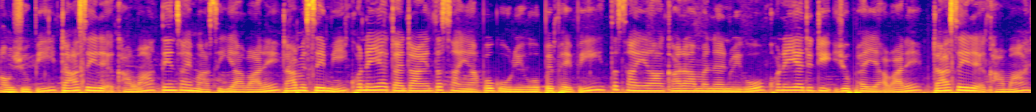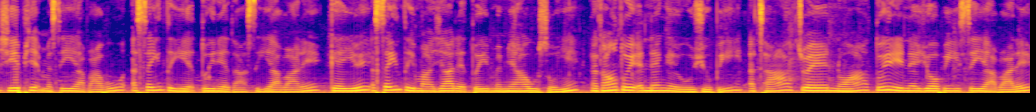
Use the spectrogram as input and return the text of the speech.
အောင်ယူပြီးဓားစေးတဲ့အခါမှာတင်းချိုင်မှာစီးရပါတယ်။ဓားမစေးမီ9ရက်တိုင်တိုင်သက်ဆိုင်ရာပုံကိုယ်တွေကိုပိတ်ဖိတ်ပြီးသက်ဆိုင်ရာဂါရာမဏန်တွေကို9ရက်တိတိရွတ်ဖတ်ရပါတယ်။ဓားစေးတဲ့အခါမှာရေဖြစ်မစေးရပါဘူး။အစိမ့်သေးရဲ့သွေးတဲ့သာစီးရပါတယ်။ကဲ၍အစိမ့်သေးမှရတဲ့သွေးမများဘူးဆိုရင်၎င်းသွေးအနှဲငယ်ကိုယူပြီးအခြားကျွဲနွားသွေးတွေနဲ့ရောပြီးစေးရပါတယ်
